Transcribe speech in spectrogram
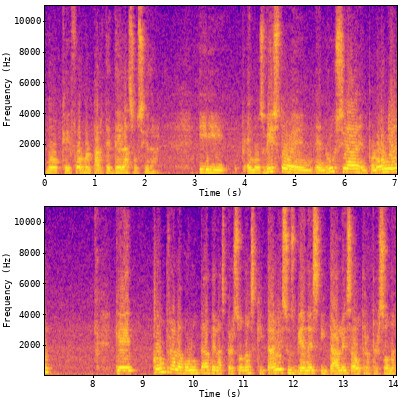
¿no? que forman parte de la sociedad. Y hemos visto en, en Rusia, en Polonia, que contra la voluntad de las personas quitarles sus bienes y darles a otra persona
